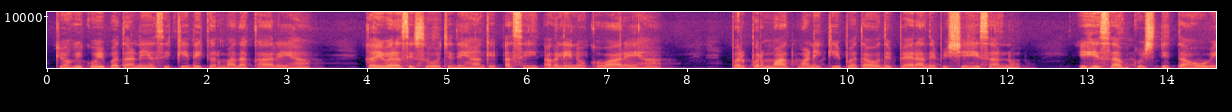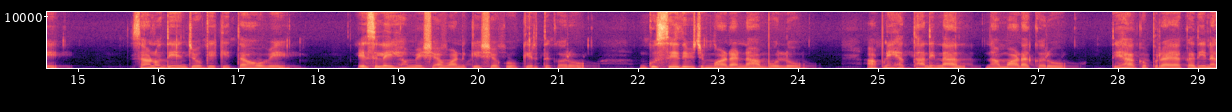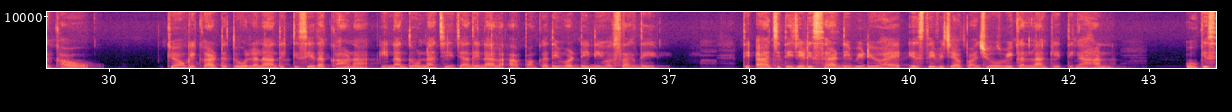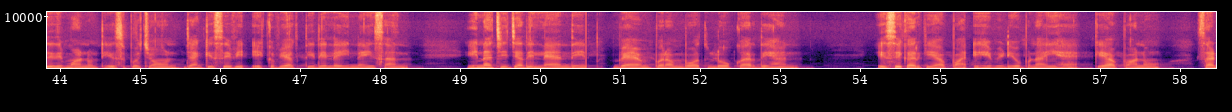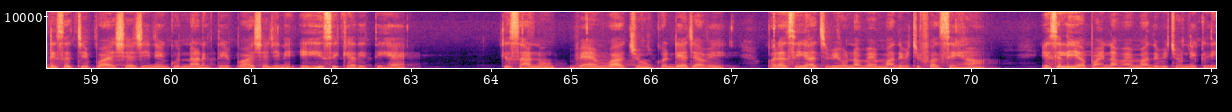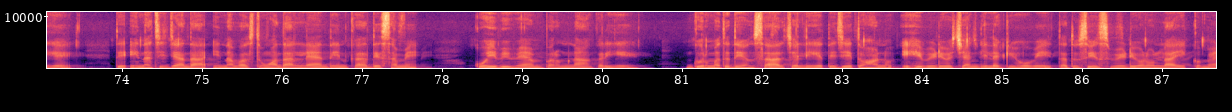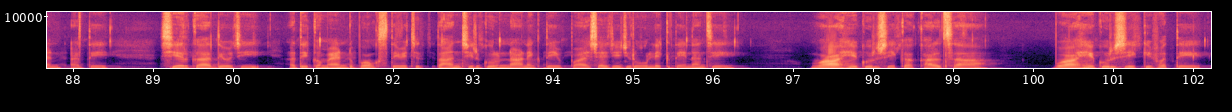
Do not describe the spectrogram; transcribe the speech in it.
ਕਿਉਂਕਿ ਕੋਈ ਪਤਾ ਨਹੀਂ ਅਸੀਂ ਕਿਹਦੇ ਕਰਮਾਂ ਦਾ ਖਾ ਰਹੇ ਹਾਂ। ਕਈ ਵਾਰ ਅਸੀਂ ਸੋਚਦੇ ਹਾਂ ਕਿ ਅਸੀਂ ਅਗਲੇ ਨੂੰ ਖਵਾ ਰਹੇ ਹਾਂ। ਪਰ ਪਰਮਾਤਮਾ ਨੇ ਕੀ ਪਤਾ ਉਹਦੇ ਪੈਰਾਂ ਦੇ ਪਿੱਛੇ ਹੀ ਸਾਨੂੰ ਇਹ ਸਭ ਕੁਝ ਦਿੱਤਾ ਹੋਵੇ। ਸਾਨੂੰ ਦੇਣ ਜੋਗੇ ਕੀਤਾ ਹੋਵੇ, ਇਸ ਲਈ ਹਮੇਸ਼ਾ ਵੰਡ ਕੇ ਛਕੋ, ਕਿਰਤ ਕਰੋ। ਗੁੱਸੇ ਦੇ ਵਿੱਚ ਮਾੜਾ ਨਾ ਬੋਲੋ। ਆਪਣੇ ਹੱਥਾਂ ਦੇ ਨਾਲ ਨਾ ਮਾੜਾ ਕਰੋ ਤੇ ਹੱਕ ਪਰਾਇਆ ਕਦੇ ਨਾ ਖਾਓ। ਕਿਉਂਕਿ ਘੱਟ ਤੋਲਣਾ ਤੇ ਕਿਸੇ ਦਾ ਖਾਣਾ, ਇਹਨਾਂ ਦੋਨਾਂ ਚੀਜ਼ਾਂ ਦੇ ਨਾਲ ਆਪਾਂ ਕਦੇ ਵੱਡੇ ਨਹੀਂ ਹੋ ਸਕਦੇ। ਤੇ ਅੱਜ ਦੀ ਜਿਹੜੀ ਸਾਡੀ ਵੀਡੀਓ ਹੈ, ਇਸ ਦੇ ਵਿੱਚ ਆਪਾਂ ਜੋ ਵੀ ਗੱਲਾਂ ਕੀਤੀਆਂ ਹਨ ਉਹ ਕਿਸੇ ਦੇ ਮਨ ਨੂੰ ਠੇਸ ਪਹੁੰਚਾਉਣ ਜਾਂ ਕਿਸੇ ਵੀ ਇੱਕ ਵਿਅਕਤੀ ਦੇ ਲਈ ਨਹੀਂ ਸਨ। ਇਹਨਾਂ ਚੀਜ਼ਾਂ ਦੇ ਲੈਣ ਦੇਣ ਵਹਿਮ ਭਰਮ ਬਹੁਤ ਲੋਕ ਕਰਦੇ ਹਨ। ਇਸੇ ਕਰਕੇ ਆਪਾਂ ਇਹ ਵੀਡੀਓ ਬਣਾਈ ਹੈ ਕਿ ਆਪਾਂ ਨੂੰ ਸਾਡੇ ਸੱਚੇ ਪਾਤਸ਼ਾਹ ਜੀ ਨੇ, ਗੁਰੂ ਨਾਨਕ ਦੇਵ ਪਾਤਸ਼ਾਹ ਜੀ ਨੇ ਇਹੀ ਸਿੱਖਿਆ ਦਿੱਤੀ ਹੈ ਕਿ ਸਾਨੂੰ ਵਹਿਮ ਵਾਚੋਂ ਕੱਢਿਆ ਜਾਵੇ। ਪਰ ਅਸੀਂ ਅੱਜ ਵੀ ਉਹਨਾਂ ਵਹਿਮਾਂ ਦੇ ਵਿੱਚ ਫਸੇ ਹਾਂ। ਇਸ ਲਈ ਆਪਾਂ ਇਹਨਾਂ ਵਹਿਮਾਂ ਦੇ ਵਿੱਚੋਂ ਨਿਕਲੀਏ ਤੇ ਇਹਨਾਂ ਚੀਜ਼ਾਂ ਦਾ, ਇਹਨਾਂ ਵਸਤੂਆਂ ਦਾ ਲੈਣ ਦੇਣ ਕਰਦੇ ਸਮੇਂ ਕੋਈ ਵੀ ਵਹਿਮ ਭਰਮ ਨਾ ਕਰੀਏ। ਗੁਰਮਤ ਦੇ ਅਨੁਸਾਰ ਚੱਲੀਏ ਤੇ ਜੇ ਤੁਹਾਨੂੰ ਇਹ ਵੀਡੀਓ ਚੰਗੀ ਲੱਗੀ ਹੋਵੇ ਤਾਂ ਤੁਸੀਂ ਇਸ ਵੀਡੀਓ ਨੂੰ ਲਾਈਕ ਕਮੈਂਟ ਅਤੇ ਸ਼ੇਅਰ ਕਰ ਦਿਓ ਜੀ ਅਤੇ ਕਮੈਂਟ ਬਾਕਸ ਦੇ ਵਿੱਚ ਧੰਨ ਸ਼੍ਰੀ ਗੁਰੂ ਨਾਨਕ ਦੇਵ ਪਾਤਸ਼ਾਹ ਜੀ ਜ਼ਰੂਰ ਲਿਖ ਦੇਣਾ ਜੀ। ਵਾਹਿਗੁਰੂ ਜੀ ਕਾ ਖਾਲਸਾ। ਵਾਹਿਗੁਰੂ ਜੀ ਕੀ ਫਤਿਹ।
